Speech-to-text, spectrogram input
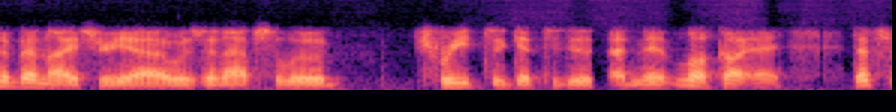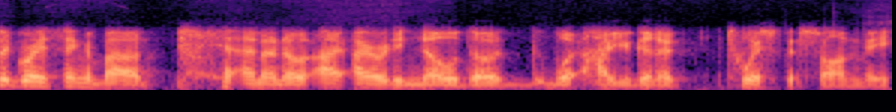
have been nicer. Yeah, it was an absolute treat to get to do that. And it, look, I, that's the great thing about. I don't know. I, I already know the what, how you're going to twist this on me,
